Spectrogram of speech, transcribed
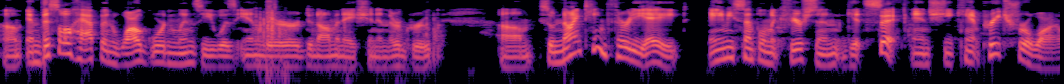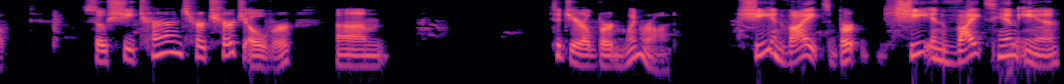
Um, and this all happened while Gordon Lindsay was in their denomination, in their group. Um, so 1938, Aimee Semple McPherson gets sick and she can't preach for a while. So she turns her church over um, to Gerald Burton Winrod. She invites Bert, she invites him in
